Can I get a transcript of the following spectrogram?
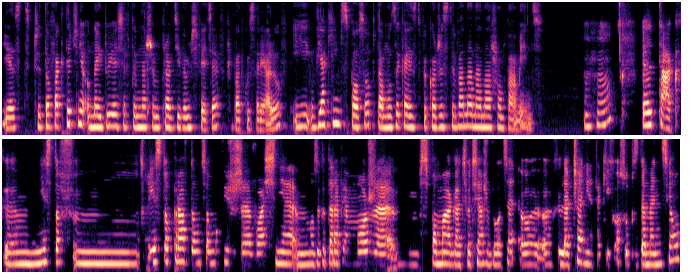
jest, czy to faktycznie odnajduje się w tym naszym prawdziwym świecie, w przypadku serialów, i w jaki sposób ta muzyka jest wykorzystywana na naszą pamięć? Mhm. E, tak, jest to, jest to prawdą, co mówisz, że właśnie muzykoterapia może wspomagać chociażby leczenie takich osób z demencją.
